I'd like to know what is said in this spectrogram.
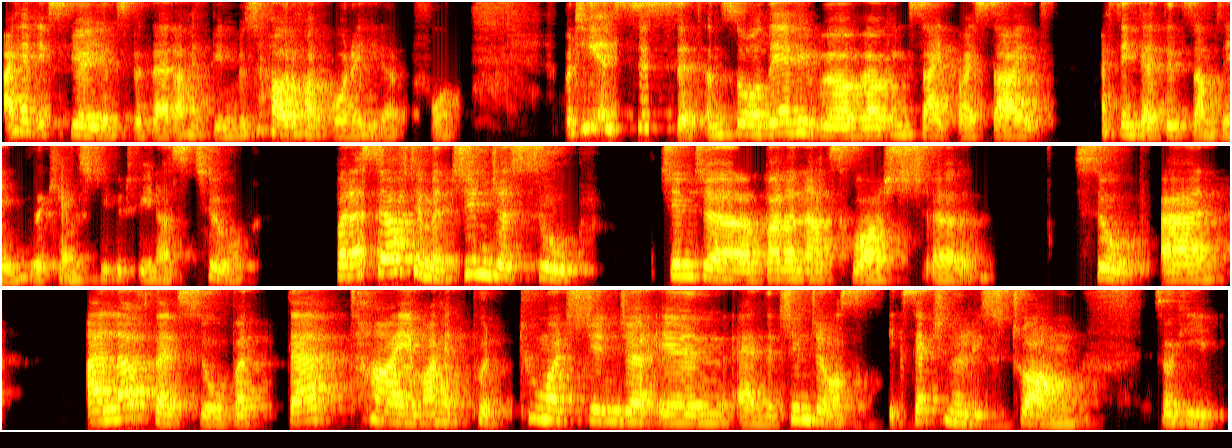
I had experience with that. I had been without a hot water heater before. But he insisted. And so there we were working side by side. I think that did something, the chemistry between us too. But I served him a ginger soup, ginger butternut squash uh, soup. And I loved that soup, but that time I had put too much ginger in, and the ginger was exceptionally strong. So he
